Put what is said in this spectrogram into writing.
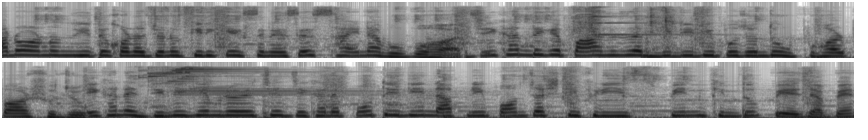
আরও আনন্দিত করার জন্য ক্রিকেট এসে সাইন আপ উপহার। যেখান থেকে পাঁচ হাজার বিডিটি পর্যন্ত উপহার পাওয়ার সুযোগ। এখানে জিলি গেম রয়েছে, যেখানে প্রতিদিন আপনি পঞ্চাশটি ফ্রি স্পিন কিন্তু পেয়ে যাবেন।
